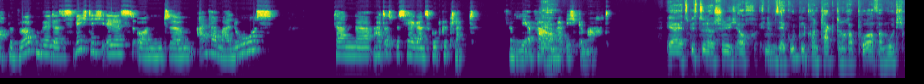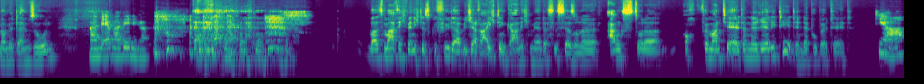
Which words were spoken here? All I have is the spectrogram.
auch bewirken will, dass es wichtig ist und ähm, einfach mal los, dann äh, hat das bisher ganz gut geklappt. Also die Erfahrung ja. habe ich gemacht. Ja, jetzt bist du natürlich auch in einem sehr guten Kontakt und Rapport, vermute ich mal, mit deinem Sohn. Mal mehr, mal weniger. Was mache ich, wenn ich das Gefühl habe, ich erreiche den gar nicht mehr? Das ist ja so eine Angst oder auch für manche Eltern eine Realität in der Pubertät. Ja,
